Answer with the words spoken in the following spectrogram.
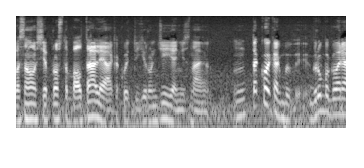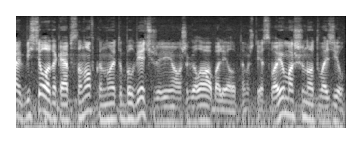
В основном все просто болтали о какой-то ерунде, я не знаю. Такой, как бы, грубо говоря, веселая такая обстановка, но это был вечер, и у меня уже голова болела, потому что я свою машину отвозил.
